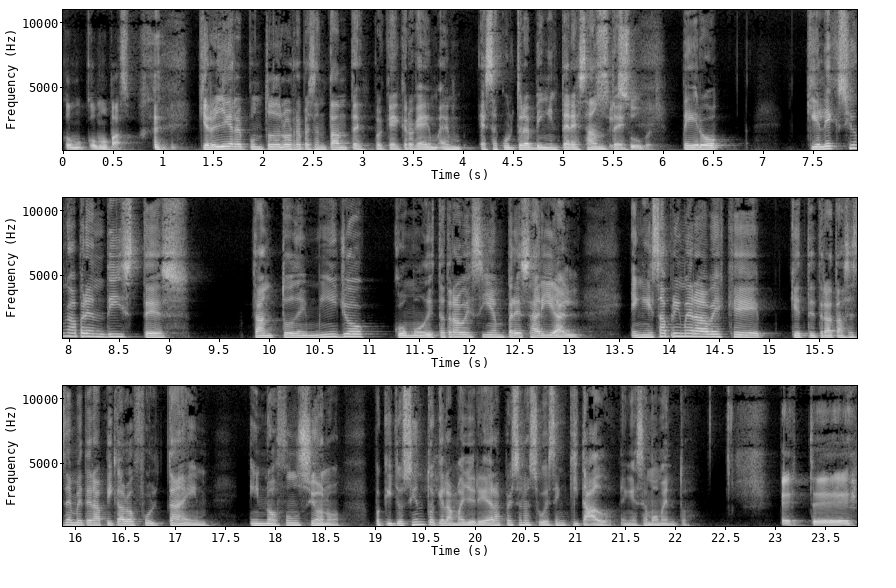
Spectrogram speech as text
como, como paso. Quiero llegar al punto de los representantes, porque creo que hay- hay- esa cultura es bien interesante. Sí, súper. Pero, ¿qué lección aprendiste tanto de Millo como de esta travesía empresarial en esa primera vez que, que te tratases de meter a Picalo full time y no funcionó? Porque yo siento que la mayoría de las personas se hubiesen quitado en ese momento. Este,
